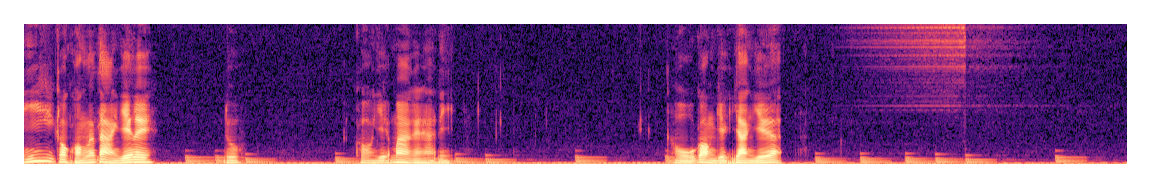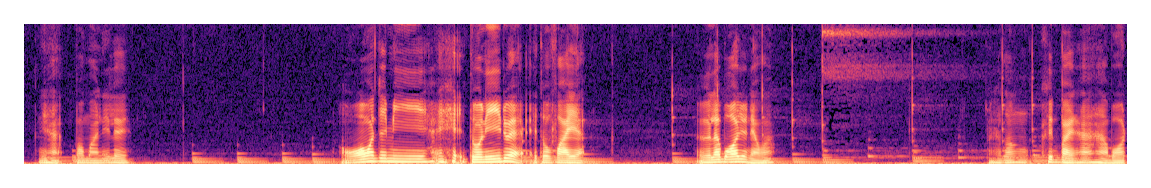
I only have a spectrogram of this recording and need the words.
นี่กล่องของต่างๆ เยอะเลย ดูของเยอะมากเลยนะฮะนี่โหกล่องเยอะอย่างเยอะนี่ฮะประมาณนี้เลยอ๋อมันจะมีไอ้ตัวนี้ด้วยไอ้ตัวไฟอะเออแล้วบอสอยู่ไหนวะ ต้องขึ้นไปนะหาบอส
